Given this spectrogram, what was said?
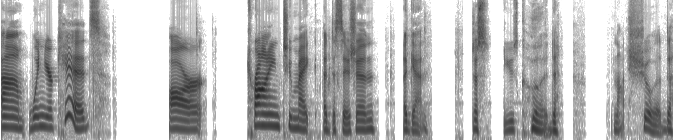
um, when your kids are trying to make a decision again. Just use could, not should.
